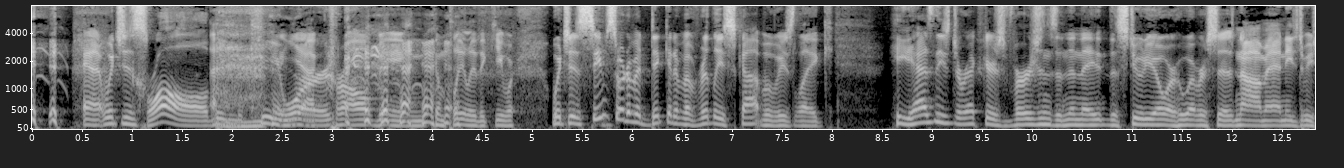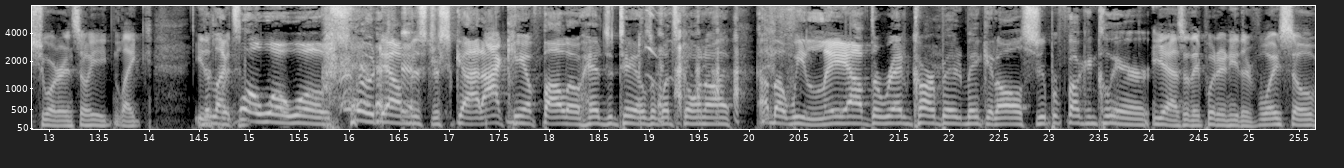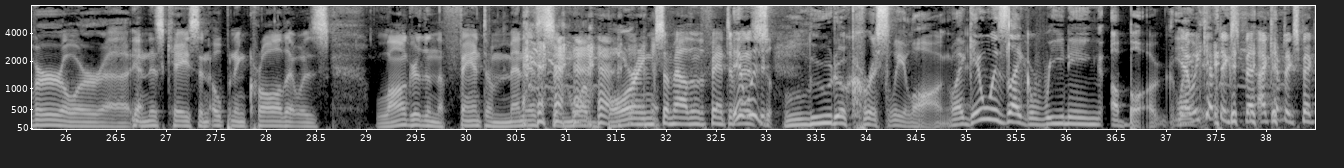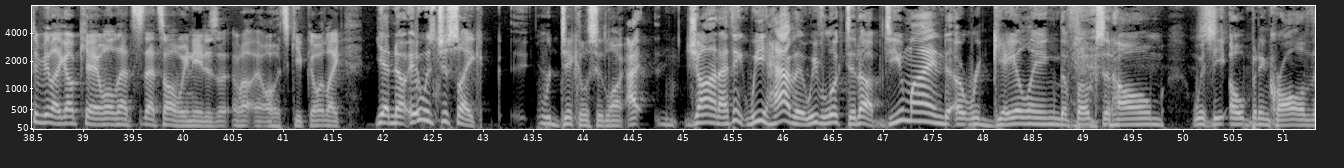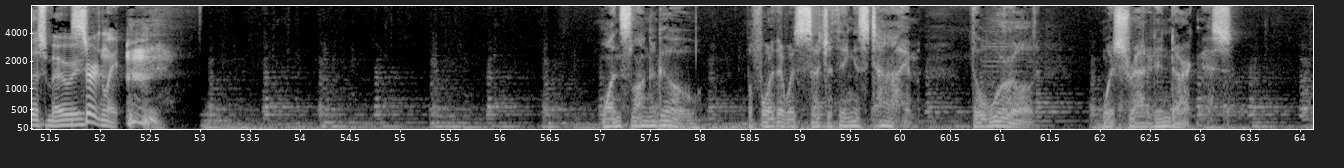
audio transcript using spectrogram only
and, which is crawl being the key yeah, crawl being completely the key word, which is seems sort of indicative of Ridley Scott movies. Like he has these directors' versions, and then they the studio or whoever says, "Nah, man, it needs to be shorter," and so he like They're like, puts whoa, whoa, whoa, slow down, Mister Scott. I can't follow heads and tails of what's going on. How about we lay out the red carpet, make it all super fucking clear? Yeah, so they put in either voiceover or, uh, in this case, an opening crawl that was longer than the Phantom Menace and more boring somehow than the Phantom It Menace. It was ludicrously long. Like it was like reading a book. yeah, we kept expect. I kept expecting to be like, okay, well, that's that's all we need is a, well, oh, let's keep going. Like, Yeah, no, it was just like ridiculously long. I, John, I think we have it. We've looked it up. Do you mind uh, regaling the folks at home with the opening crawl of this movie? certainly. Once long ago, before there was such a thing as time, the world was shrouded in darkness.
